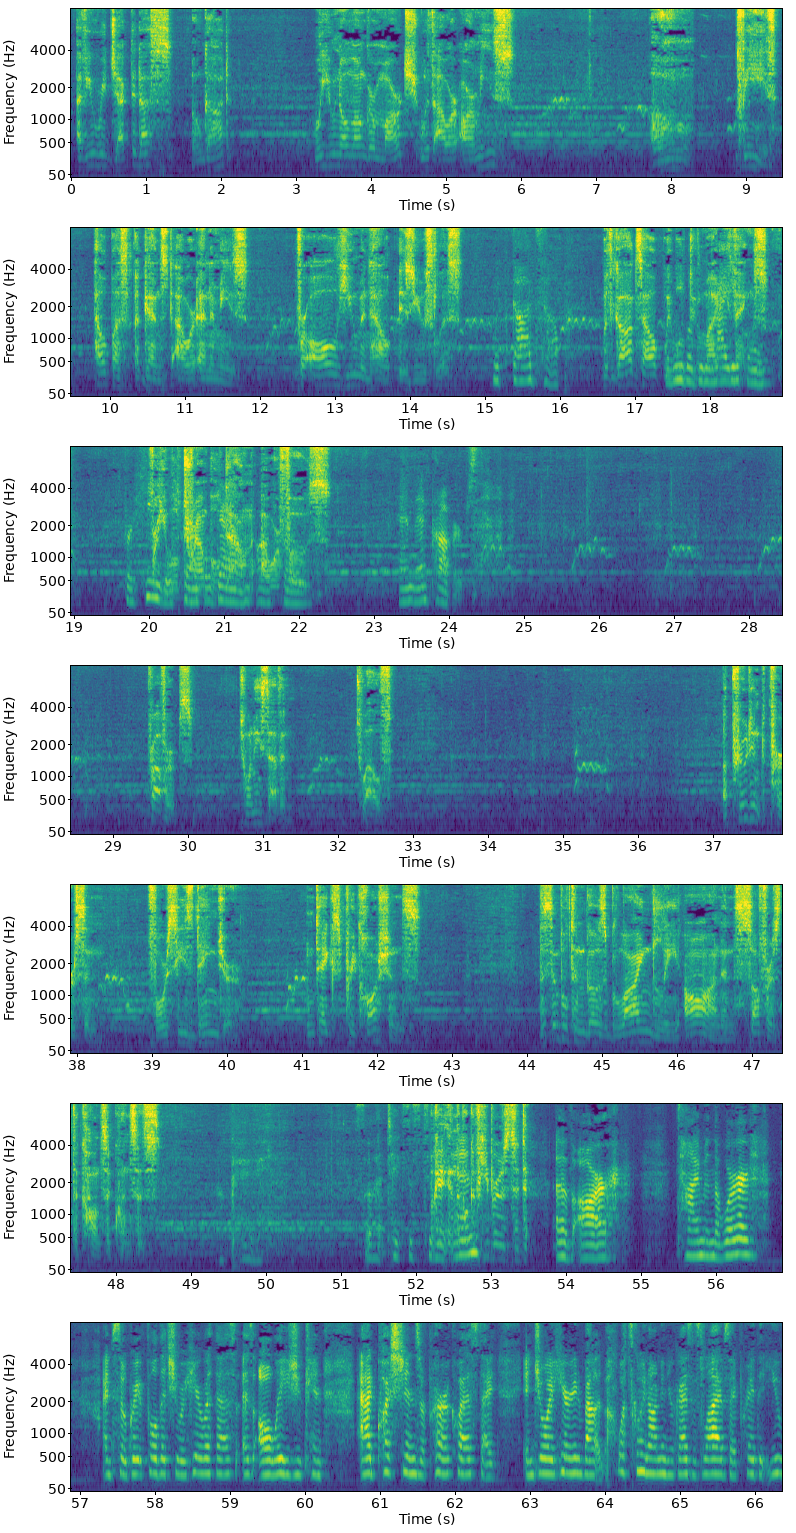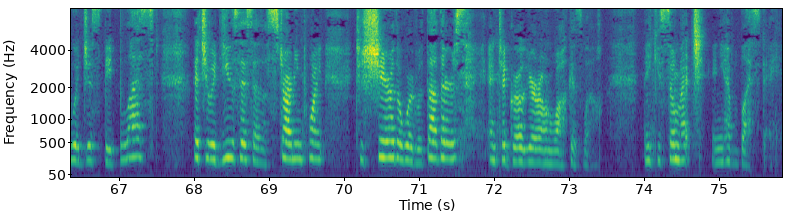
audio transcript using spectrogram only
Have you rejected us, O God? Will you no longer march with our armies? Oh, please help us against our enemies, for all human help is useless. With God's help, With God's help, we, we will, do mighty things, For he, for he will will trample down our foes. foes. And then Proverbs. Proverbs 27 12. A prudent person foresees danger and takes precautions. The simpleton goes blindly on and suffers the consequences. Okay. So that takes us to Okay, the in the end book of Hebrews today. of our time in the Word. I'm so grateful that you are here with us. As always, you can add questions or prayer requests. I enjoy hearing about what's going on in your guys' lives. I pray that you would just be blessed, that you would use this as a starting point to share the Word with others and to grow your own walk as well. Thank you so much, and you have a blessed day.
